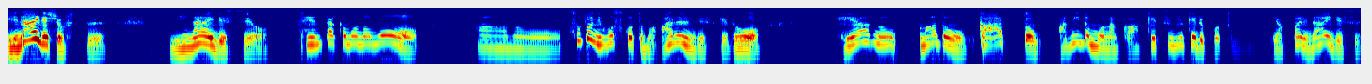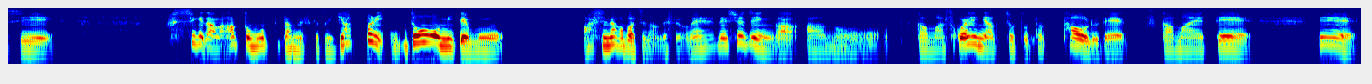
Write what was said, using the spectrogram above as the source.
いないでしょ、普通。いないですよ。洗濯物も、あの、外に干すこともあるんですけど、部屋の窓をガーッと網戸もなく開け続けることもやっぱりないですし、不思議だなと思ってたんですけど、やっぱりどう見ても足長鉢なんですよね。で、主人が、あの、捕まえ、そこら辺にはちょっとタオルで捕まえて、で、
